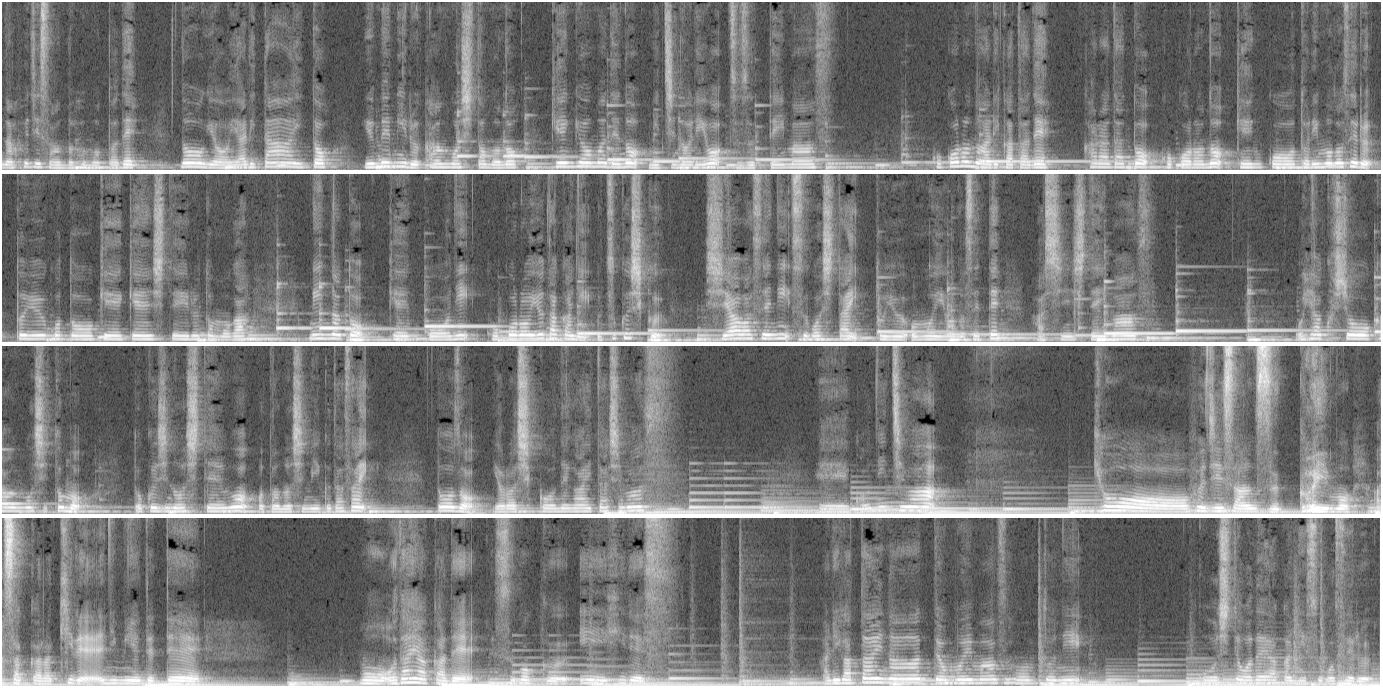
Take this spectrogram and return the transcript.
きな富士山の麓で農業をやりたいと夢見る看護師友の兼業までの道のりを綴っています。心の在り方で体と心の健康を取り戻せるということを経験している友がみんなと健康に心豊かに美しく幸せに過ごしたいという思いを乗せて発信しています。お百姓看護師とも独自の視点をお楽しみください。どうぞよろしくお願いいたします、えー、こんにちは。今日富士山すっごいもう朝から綺麗に見えててもう穏やかですごくいい日です。ありがたいなって思います。本当に。こうして穏やかに過ごせる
